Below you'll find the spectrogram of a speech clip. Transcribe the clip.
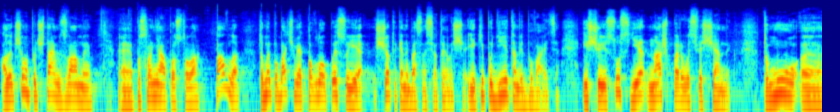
Але якщо ми почитаємо з вами е, послання апостола Павла, то ми побачимо, як Павло описує, що таке небесне святилище, які події там відбуваються, і що Ісус є наш первосвященник. Тому е,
